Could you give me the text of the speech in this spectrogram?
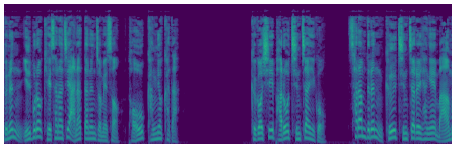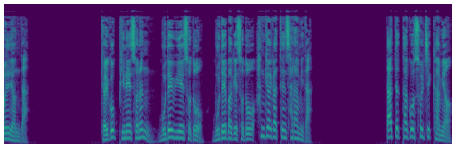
그는 일부러 계산하지 않았다는 점에서 더욱 강력하다. 그것이 바로 진짜이고 사람들은 그 진짜를 향해 마음을 연다. 결국 빈에서는 무대 위에서도 무대 밖에서도 한결같은 사람이다. 따뜻하고 솔직하며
